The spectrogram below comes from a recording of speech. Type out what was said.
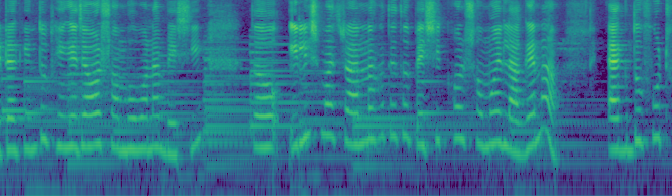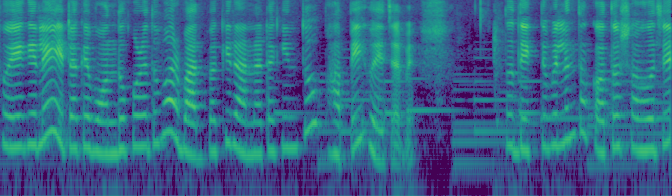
এটা কিন্তু ভেঙে যাওয়ার সম্ভাবনা বেশি। তো ইলিশ মাছ রান্না হতে তো বেশিক্ষণ সময় লাগে না, এক দু ফুট হয়ে গেলে এটাকে বন্ধ করে দেবো আর বাদবাকি রান্নাটা কিন্তু ভাপেই হয়ে যাবে। তো দেখতে পেলেন তো কত সহজে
